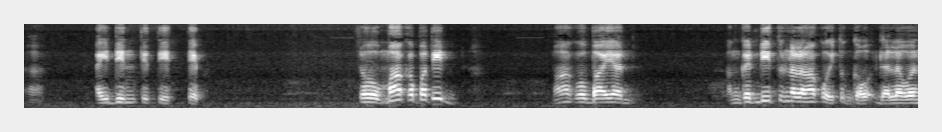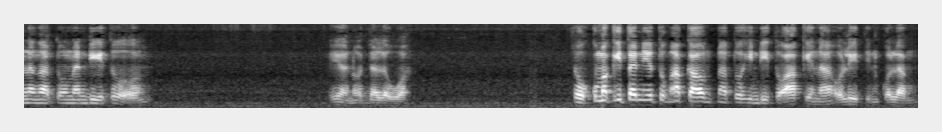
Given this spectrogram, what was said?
Ah, identity theft. So, mga kapatid, mga kababayan, hanggang dito na lang ako. Ito, dalawa na nga itong nandito. Oh. Ayan, oh, dalawa. So, kung makita niyo itong account na to, hindi to akin ha, ulitin ko lang.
